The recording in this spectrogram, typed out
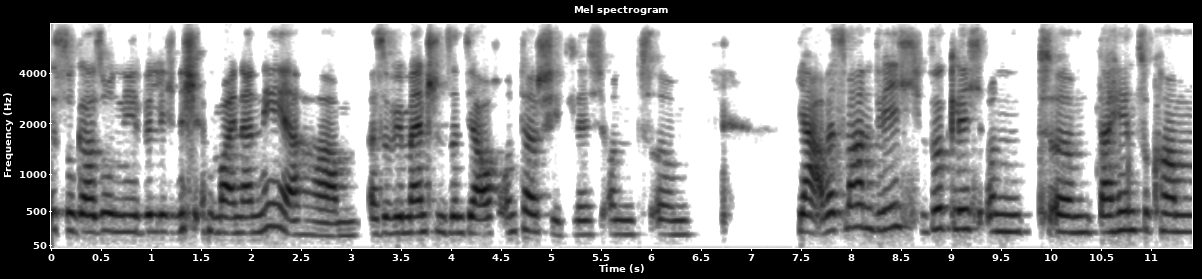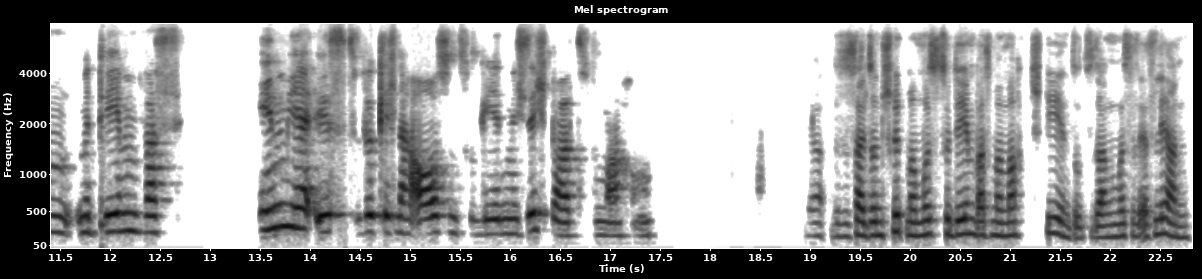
ist sogar so, nee, will ich nicht in meiner Nähe haben. Also wir Menschen sind ja auch unterschiedlich und ähm, ja, aber es war ein Weg wirklich und ähm, dahin zu kommen mit dem, was in mir ist, wirklich nach außen zu gehen, mich sichtbar zu machen. Ja, das ist halt so ein Schritt. Man muss zu dem, was man macht, stehen, sozusagen. Man muss das erst lernen.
